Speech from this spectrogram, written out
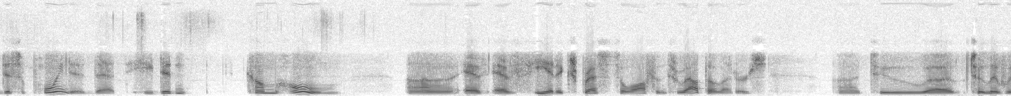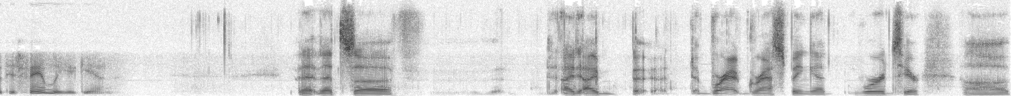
disappointed that he didn't come home uh, as, as he had expressed so often throughout the letters uh, to, uh, to live with his family again. That, that's uh, I, am uh, grasping at words here. Uh,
